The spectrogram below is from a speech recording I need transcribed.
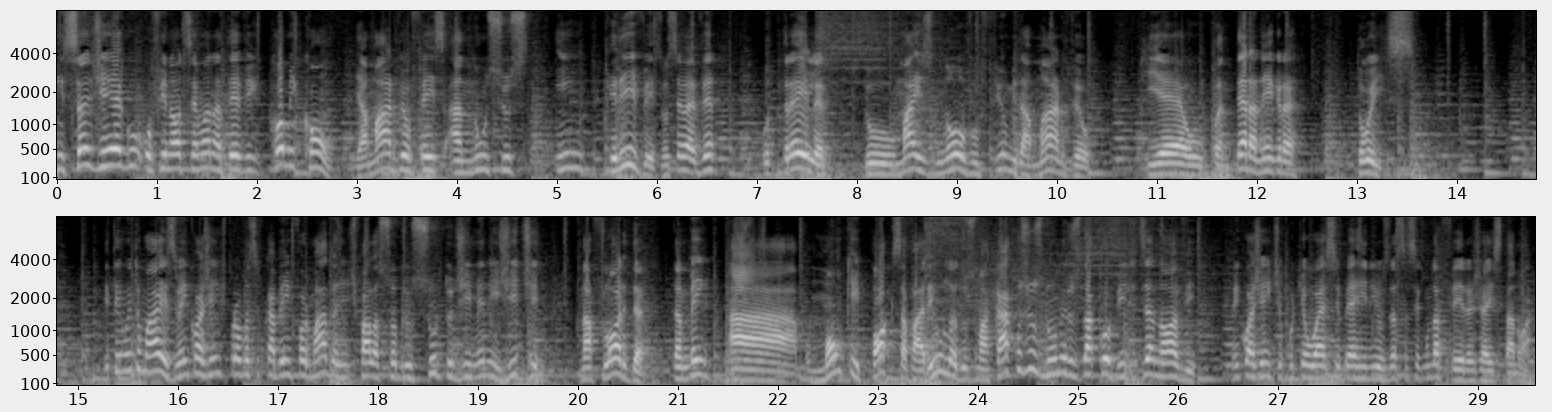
Em San Diego, o final de semana teve Comic Con e a Marvel fez anúncios incríveis. Você vai ver o trailer do mais novo filme da Marvel, que é o Pantera Negra 2. E tem muito mais. Vem com a gente para você ficar bem informado. A gente fala sobre o surto de meningite na Flórida, também a monkeypox, a varíola dos macacos e os números da Covid-19. Vem com a gente porque o SBR News dessa segunda-feira já está no ar.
